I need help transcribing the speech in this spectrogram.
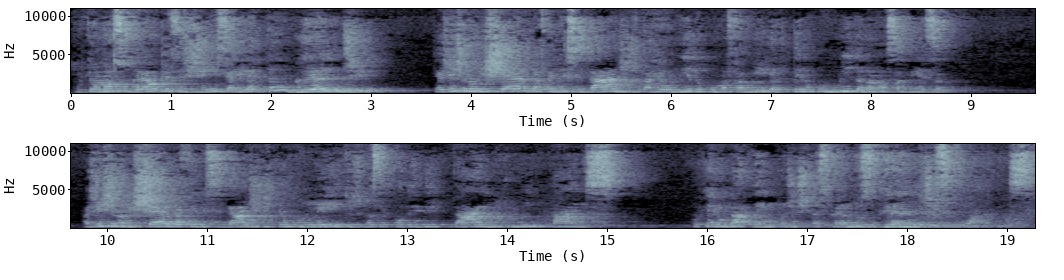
porque o nosso grau de exigência ele é tão grande que a gente não enxerga a felicidade de estar reunido com uma família tendo comida na nossa mesa. A gente não enxerga a felicidade de ter um leito, de você poder deitar e dormir em paz porque não dá tempo, a gente está esperando os grandes milagres.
